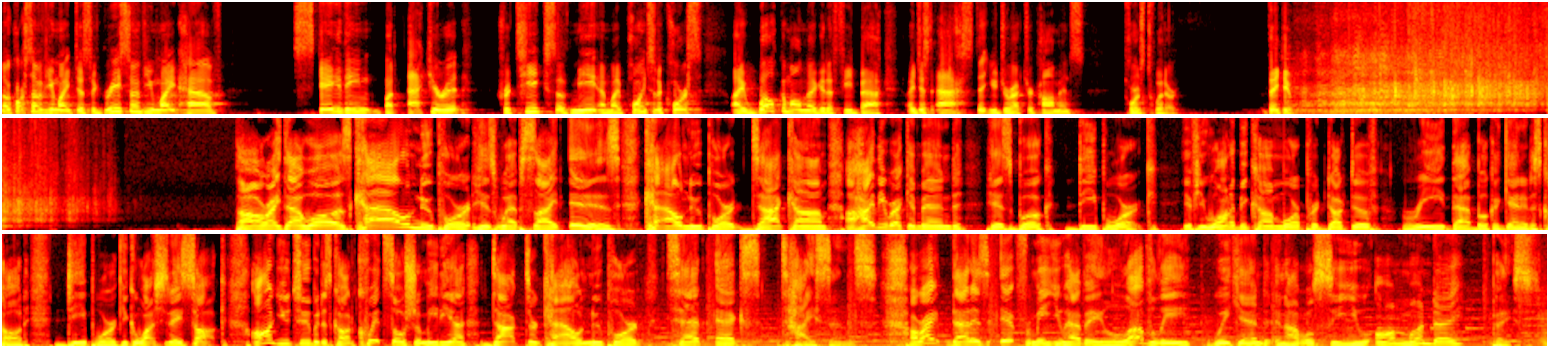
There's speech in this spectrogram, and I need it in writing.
Now, of course, some of you might disagree. Some of you might have scathing but accurate critiques of me and my points. And of course, I welcome all negative feedback. I just ask that you direct your comments towards Twitter. Thank you. All right, that was Cal Newport. His website is calnewport.com. I highly recommend his book, Deep Work. If you want to become more productive, read that book again. It is called Deep Work. You can watch today's talk on YouTube. It is called Quit Social Media, Dr. Cal Newport, TEDx Tysons. All right, that is it for me. You have a lovely weekend, and I will see you on Monday. Peace.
